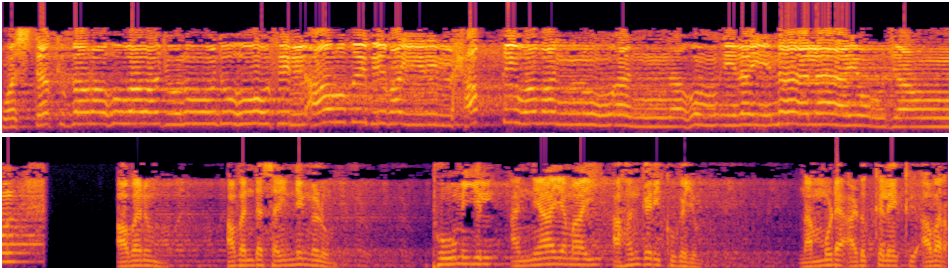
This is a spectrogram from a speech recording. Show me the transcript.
واستكبر هو وجنوده في الأرض بغير الحق وظنوا أنهم إلينا لا يرجعون അവനും അവന്റെ സൈന്യങ്ങളും ഭൂമിയിൽ അന്യായമായി അഹങ്കരിക്കുകയും നമ്മുടെ അടുക്കലേക്ക് അവർ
